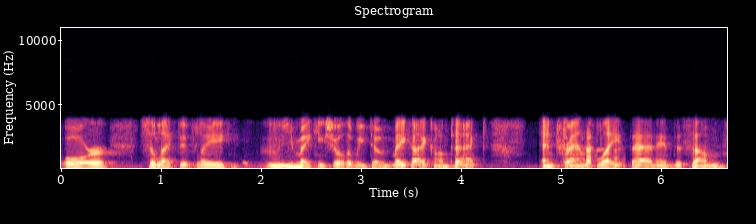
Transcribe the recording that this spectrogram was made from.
or selectively making sure that we don't make eye contact and translate that into some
